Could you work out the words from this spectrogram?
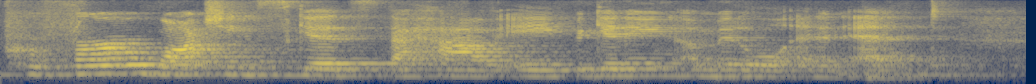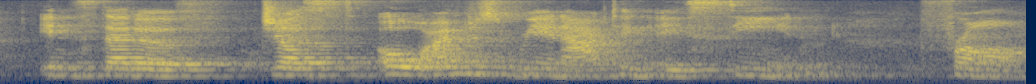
prefer watching skits that have a beginning, a middle, and an end instead of just, oh, I'm just reenacting a scene from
